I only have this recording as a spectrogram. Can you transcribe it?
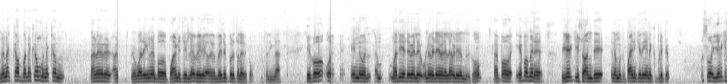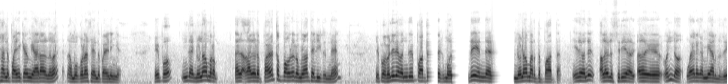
வணக்கம் வணக்கம் வணக்கம். அனைவரும் பார்த்தீங்கன்னா இப்போ பாண்டிச்சேரியில் வெ வெளிப்புறத்தில் இருக்கும் சரிங்களா? இப்போது இந்த மதிய இடைவேளை உணவு இடைவேளையில் வெளியே வந்திருக்கோம். அப்போது எப்போவுமே இயற்கை சார்ந்து நமக்கு பயணிக்கிறது எனக்கு பிடிக்கும். ஸோ இயற்கை சார்ந்து பயணிக்கிறவங்க யாராக இருந்தாலும் நம்ம கூட சேர்ந்து பயணிங்க. இப்போது இந்த நுணாமரம் அது அதோட பழத்தை பார்க்கணும் ரொம்ப நாள் தேடிட்டு இருந்தேன். இப்போ வெளியில் வந்து பார்த்துருக்கும் போது இந்த நுணாமரத்தை பார்த்தேன். இது வந்து அளவில் சிறிய அது கொஞ்சம் உயரம் கம்மியாக இருந்தது.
